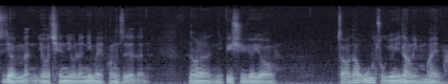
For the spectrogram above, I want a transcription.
是要门有钱有能力买房子的人，然后呢，你必须要有找到屋主愿意让你卖嘛。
